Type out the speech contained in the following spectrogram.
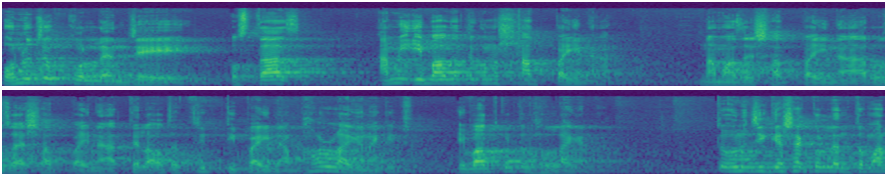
অনুযোগ করলেন যে ওস্তাজ আমি ইবাদতে কোনো স্বাদ পাই না। নামাজের স্বাদ পাই না, রোজায় স্বাদ পাই না তেলাওতে তৃপ্তি পাই না। ভালো লাগে না কিছু। ইবাদ করতে ভালো লাগে না। তো উনি জিজ্ঞাসা করলেন, তোমার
